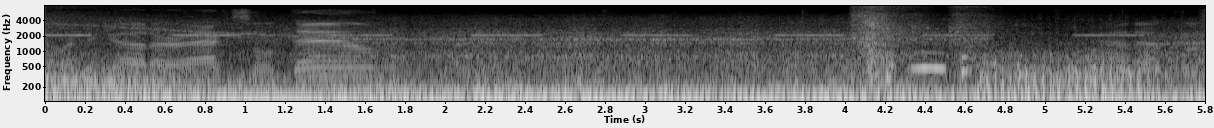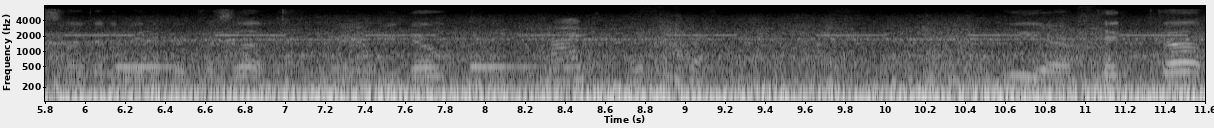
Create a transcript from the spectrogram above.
Already got our axle down. Yeah, that looks like gonna be to pick us up. There we go. Time to pick it up. We are picked up.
